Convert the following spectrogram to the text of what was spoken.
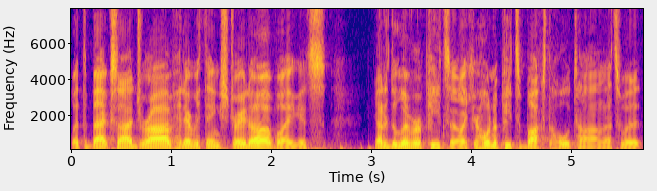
let the backside drop, hit everything straight up. Like it's gotta deliver a pizza. Like you're holding a pizza box the whole time. That's what it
